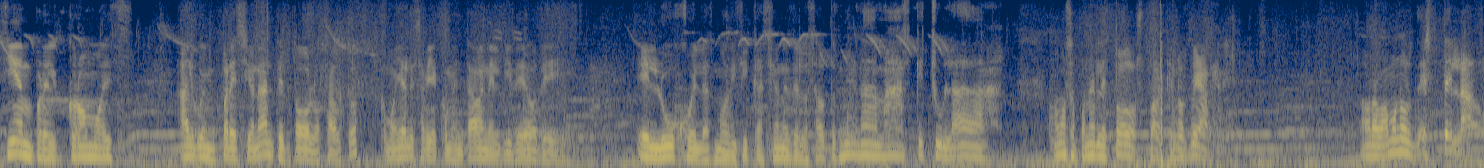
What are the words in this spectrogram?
siempre el cromo es algo impresionante en todos los autos, como ya les había comentado en el video de el lujo y las modificaciones de los autos, miren nada más, qué chulada, vamos a ponerle todos para que los vean, ahora vámonos de este lado,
